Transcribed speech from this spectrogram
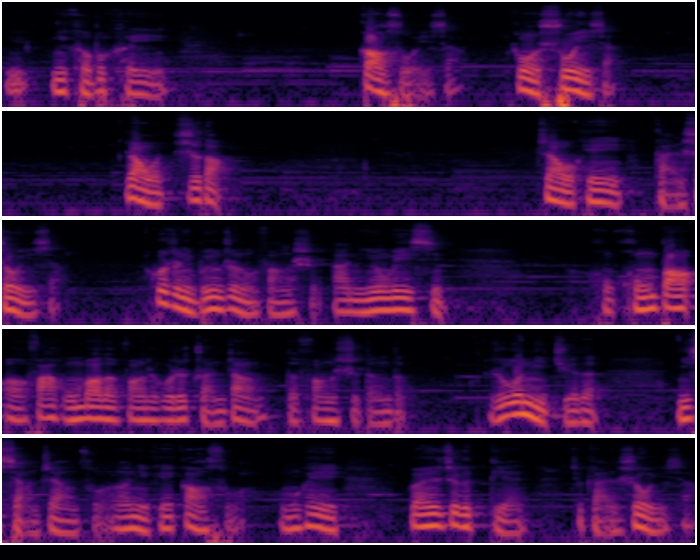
你你可不可以告诉我一下，跟我说一下，让我知道，这样我可以感受一下，或者你不用这种方式啊，你用微信。红红包哦，发红包的方式或者转账的方式等等。如果你觉得你想这样做，那你可以告诉我，我们可以关于这个点去感受一下，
